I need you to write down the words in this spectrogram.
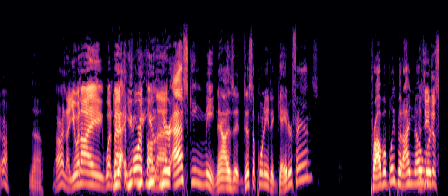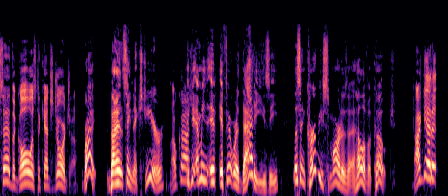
Okay. no. All right. Now you and I went You- back and you, forth you, on that. You're asking me now. Is it disappointing to Gator fans? Probably, but I know Because you just said the goal is to catch Georgia. right. But I didn't say next year. Okay. I mean, if, if it were that easy, listen, Kirby Smart is a hell of a coach. I get it.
